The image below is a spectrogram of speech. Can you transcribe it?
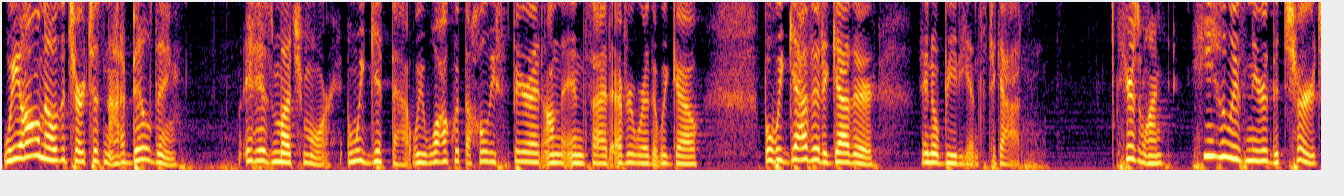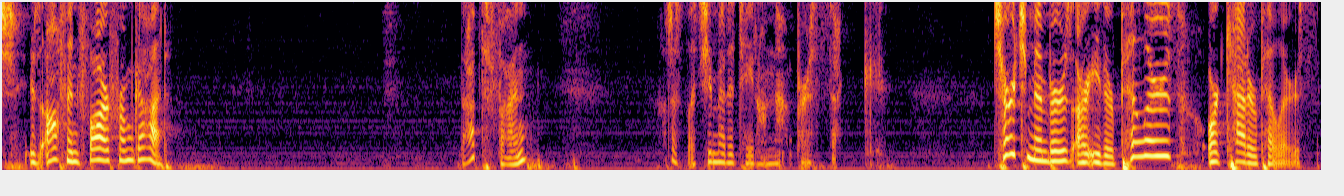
We all know the church is not a building. It is much more, and we get that. We walk with the Holy Spirit on the inside everywhere that we go, but we gather together in obedience to God. Here's one He who is near the church is often far from God. That's fun. I'll just let you meditate on that for a sec. Church members are either pillars or caterpillars.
